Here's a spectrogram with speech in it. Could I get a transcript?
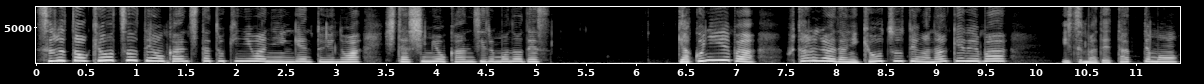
すると共通点を感じた時には人間というのは親しみを感じるものです。逆に言えば2人の間に共通点がなければいつまでたっても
